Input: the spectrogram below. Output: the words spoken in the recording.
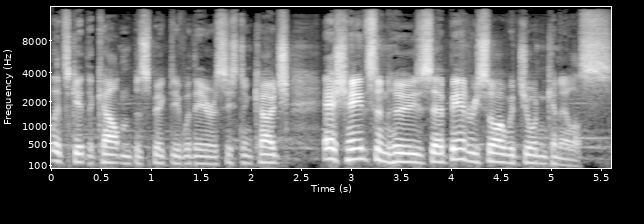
Let's get the Carlton perspective with their assistant coach, Ash Hansen, who's uh, boundary side with Jordan Canellis.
